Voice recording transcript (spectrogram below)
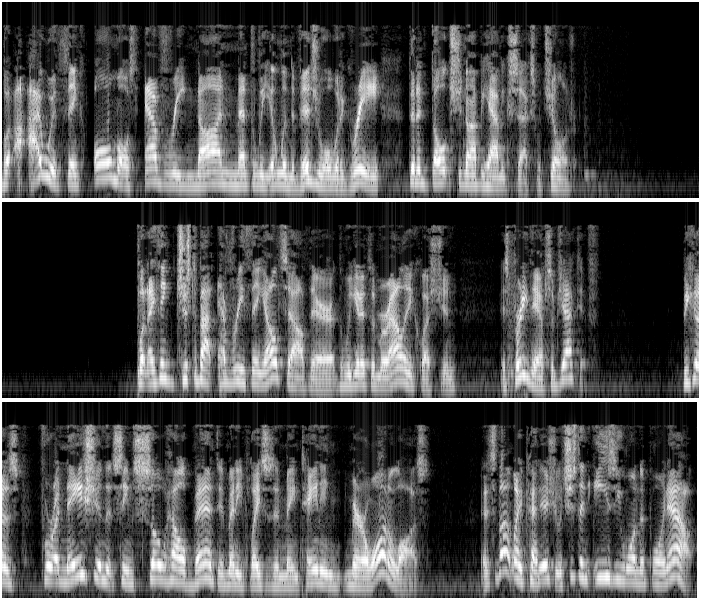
But I would think almost every non mentally ill individual would agree that adults should not be having sex with children. But I think just about everything else out there, when we get into the morality question, is pretty damn subjective. Because for a nation that seems so hell bent in many places in maintaining marijuana laws, and it's not my pet issue, it's just an easy one to point out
